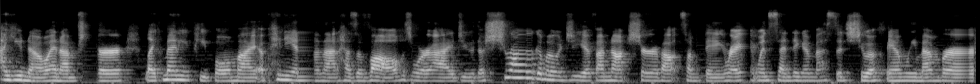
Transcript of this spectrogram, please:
I, you know, and I'm sure, like many people, my opinion on that has evolved where I do the shrug emoji if I'm not sure about something, right? When sending a message to a family member,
